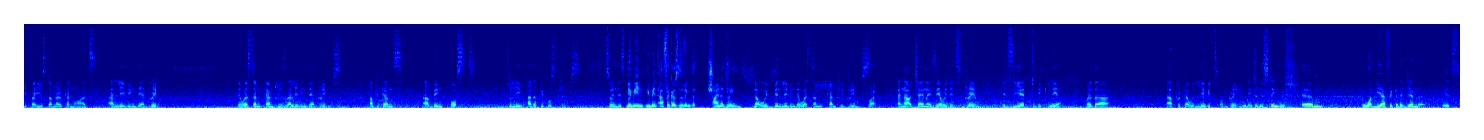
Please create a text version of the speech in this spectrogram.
if I used American words, are living their dream. The Western countries are living their dreams. Africans are being forced to live other people's dreams. So in this You mean you mean Africa's living the China dream? No, we've been living the Western country dreams. Right. And now China is here with its dream. It's yet to be clear whether Africa will live its own dream. We need to distinguish um, what the African agenda is.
